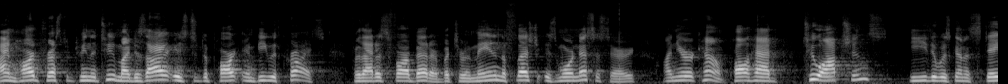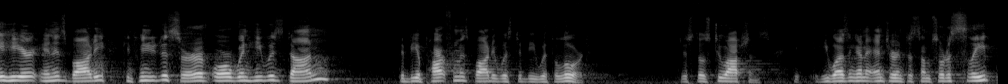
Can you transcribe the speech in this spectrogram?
I am hard pressed between the two. My desire is to depart and be with Christ, for that is far better. But to remain in the flesh is more necessary. on your account. Paul had two options. He either was going to stay here in his body, continue to serve, or when he was done, to be apart from his body was to be with the Lord. Just those two options. He wasn't going to enter into some sort of sleep,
